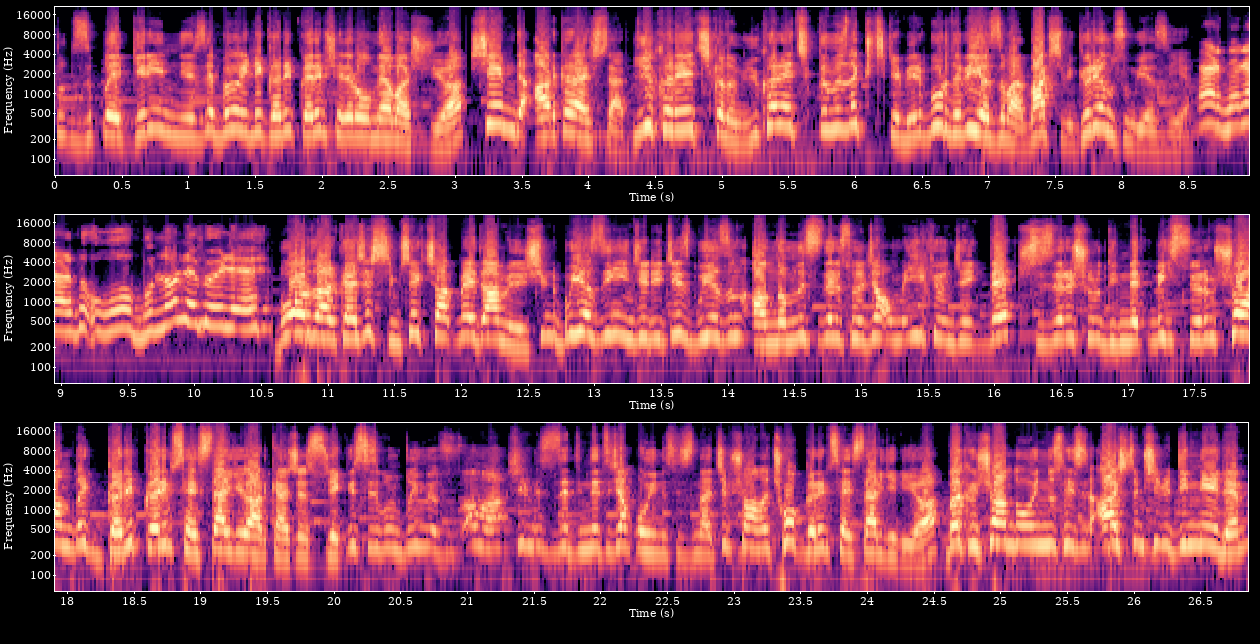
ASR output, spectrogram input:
zıpl- zıplayıp geri indiğinizde böyle garip garip şeyler olmaya başlıyor. Şimdi arkadaşlar yukarıya çıkalım. Yukarıya çıktığımızda küçük Emir burada bir yazı var. Bak şimdi görüyor musun bu yazıyı? Nerede nerede? Oo bunlar ne böyle? Bu arada arkadaşlar şimşek çarpmaya devam ediyor. Şimdi bu yazıyı inceleyeceğiz. Bu yazının anlamını sizlere söyleyeceğim ama ilk öncelikle sizlere şunu dinletmek istiyorum. Şu anda garip garip sesler geliyor arkadaşlar sürekli. Siz bunu duymuyorsunuz ama şimdi size dinleteceğim oyunun sesini açıp şu anda çok garip sesler geliyor. Bakın şu anda oyunun sesini açtım. Şimdi dinleyelim.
